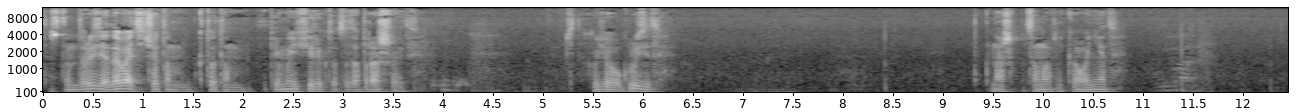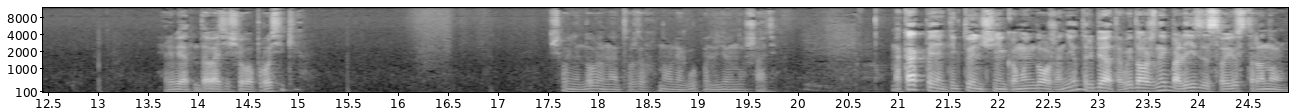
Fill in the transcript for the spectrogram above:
Так что, друзья, давайте, что там, кто там, прямые эфиры кто-то запрашивает. Что-то хуево грузит. Так, наших пацанов никого нет. Ребят, ну давайте еще вопросики. Чего не должен, это ну, блин, глупо людям внушать. А как понять, никто ничего никому не должен? Нет, ребята, вы должны болеть за свою страну.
